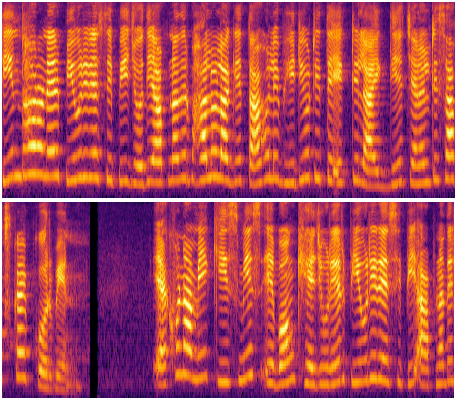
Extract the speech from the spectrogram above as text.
তিন ধরনের পিউরি রেসিপি যদি আপনাদের ভালো লাগে, তাহলে ভিডিওটিতে একটি লাইক দিয়ে চ্যানেলটি সাবস্ক্রাইব করবেন। এখন আমি কিশমিশ এবং খেজুরের পিউরি রেসিপি আপনাদের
